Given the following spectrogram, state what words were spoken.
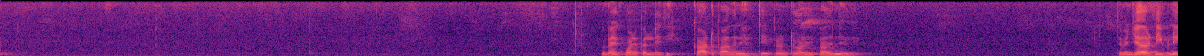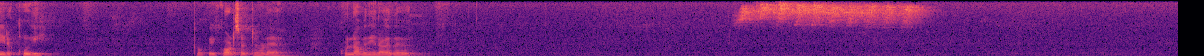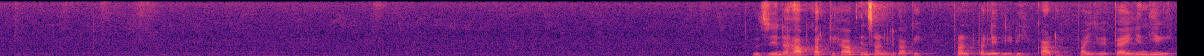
ਬੈਕ ਵਾਲੇ ਪੱਲੇ ਦੀ ਕਾਟ ਪਾ ਦਿੰਨੇ ਤੇ ਫਰੰਟ ਵਾਲੇ ਦੀ ਪਾ ਦਿੰਨੇ ਹੈਗੇ ਤੇ ਮੈਂ ਜ਼ਿਆਦਾ ਡੀਪ ਨਹੀਂ ਰੱਖੂੰਗੀ, ਕਿਉਂਕਿ ਕੋਟ ਸੈੱਟ ਥੋੜਾ ਜਿਹਾ ਖੁੱਲਾ ਵਧੀਆ ਲੱਗਦਾ ਹੈ ਤੁਸੀਂ ਇਹਦਾ ਹਾਫ ਕਰਕੇ, ਹਾਫ ਦੀ ਨਿਸ਼ਾਨੀ ਲਗਾ ਕੇ ਫਰੰਟ ਪੱਲੇ ਦੀ ਜਿਹੜੀ ਘਾਟ ਪਾਈ ਹੋਈ ਪਾਈ ਜਾਂਦੀ ਹੈਗੀ।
